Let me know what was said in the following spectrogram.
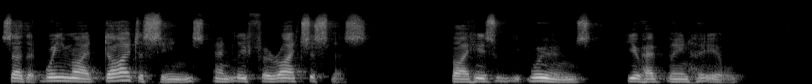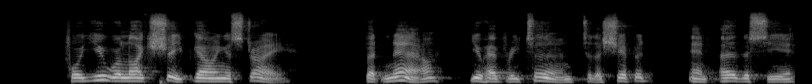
so that we might die to sins and live for righteousness. By his wounds you have been healed. For you were like sheep going astray, but now you have returned to the shepherd and overseer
